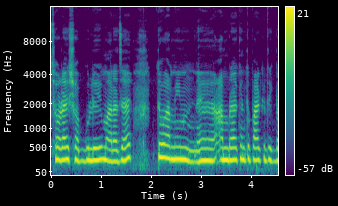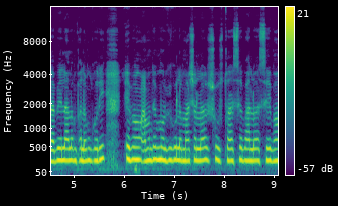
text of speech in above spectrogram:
ছড়ায়, সবগুলি মারা যায়। তো আমি আমরা কিন্তু প্রাকৃতিকভাবে লালন পালন করি এবং আমাদের মুরগিগুলো মাসাল্লাহ সুস্থ আছে, ভালো আছে এবং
